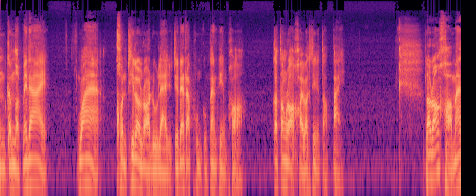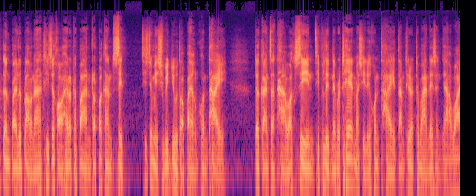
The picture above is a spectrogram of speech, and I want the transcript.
นกำหนดไม่ได้ ว่าคนที่เรารอดูแลอยู่จะได้รับภูมิคุ้มกันเพียงพอ ก็ต้องรอคอยวัคซีนกันต่อไป เราร้องขอมากเกินไปหรือเปล่านะ ที่จะขอให้รัฐบาลรับประกันสิทธิ์ที่จะมีชีวิตอยู่ต่อไปของคนไทย โดยการจัดหาวัคซีนที่ผลิตในประเทศมาฉีดให้คนไทย ตามที่รัฐบาลได้สัญญาไว้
